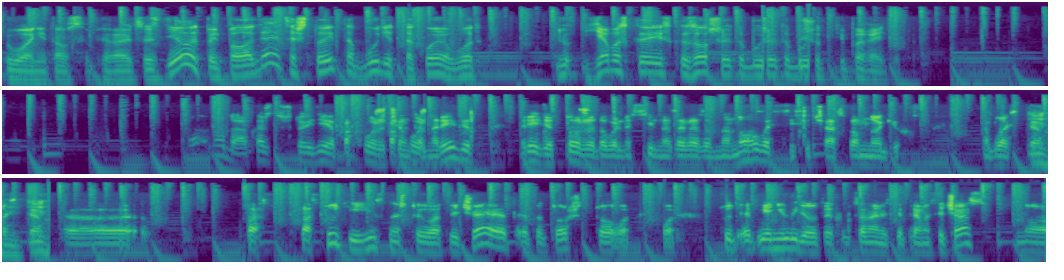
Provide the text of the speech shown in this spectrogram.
чего они там собираются сделать. Предполагается, что это будет такое вот ну, я бы скорее сказал, что это будет, это будет что-то типа Reddit. Ну да, кажется, что идея похожа чем-то на Reddit. Reddit тоже довольно сильно завязан на новости сейчас во многих областях. Mm-hmm. По, по сути, единственное, что его отличает, это то, что... Вот, тут, я не увидел этой функциональности прямо сейчас, но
